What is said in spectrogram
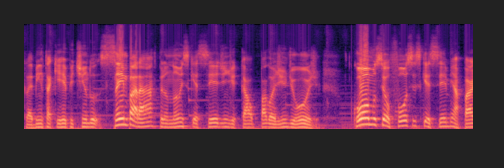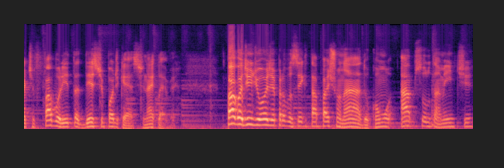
Clebinho tá aqui repetindo sem parar para eu não esquecer de indicar o pagodinho de hoje. Como se eu fosse esquecer minha parte favorita deste podcast, né, Kleber? Pagodinho de hoje é para você que está apaixonado, como absolutamente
